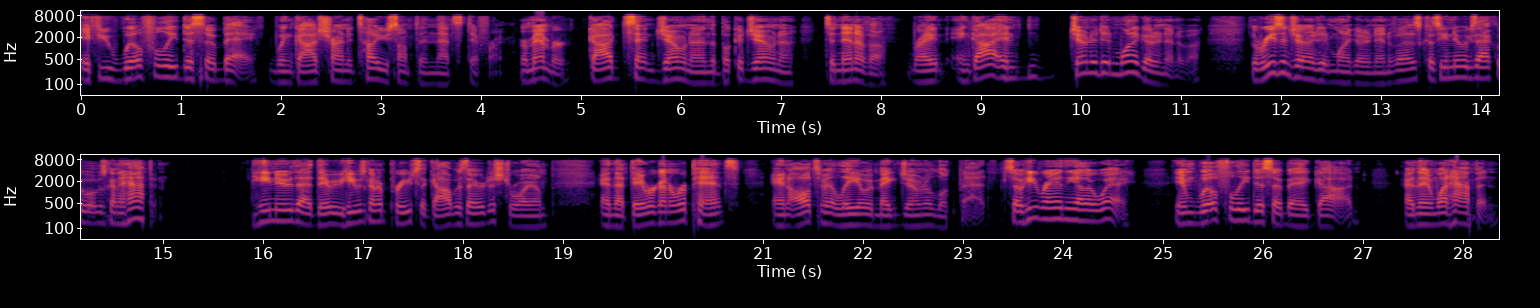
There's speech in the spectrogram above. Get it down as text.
If you willfully disobey when God's trying to tell you something, that's different. Remember, God sent Jonah in the book of Jonah to Nineveh, right? And God and Jonah didn't want to go to Nineveh. The reason Jonah didn't want to go to Nineveh is because he knew exactly what was going to happen. He knew that they, he was going to preach that God was there to destroy them and that they were going to repent, and ultimately it would make Jonah look bad. So he ran the other way and willfully disobeyed God. And then what happened?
